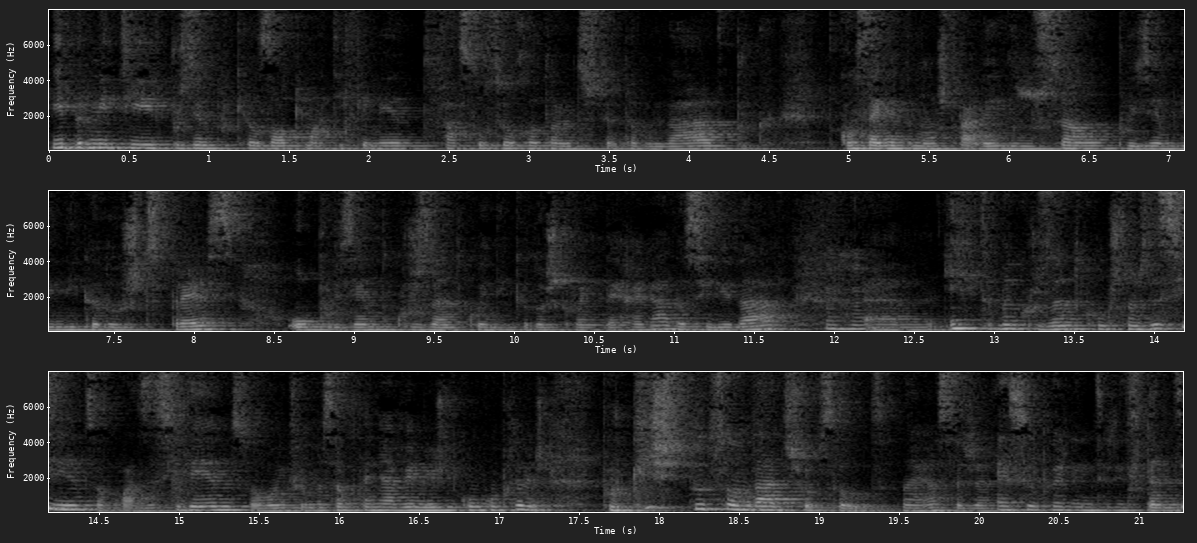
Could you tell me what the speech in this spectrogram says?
e permitir, por exemplo, que eles automaticamente façam o seu relatório de sustentabilidade, porque conseguem demonstrar a evolução, por exemplo, de indicadores de stress ou, por exemplo, cruzando com indicadores que vêm da RH, da seriedade, uhum. um, e também cruzando com questões de acidentes, ou quase acidentes, ou informação que tenha a ver mesmo com comportamentos. Porque isto tudo são dados sobre saúde, não é? Ou seja, é super interessante. Portanto,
